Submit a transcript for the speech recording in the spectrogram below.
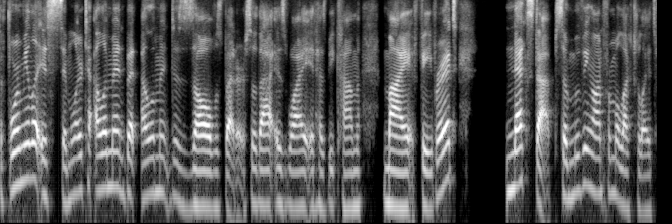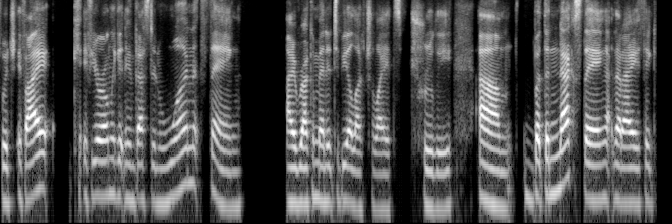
the formula is similar to element but element dissolves better so that is why it has become my favorite Next up, so moving on from electrolytes, which if I if you're only going to invest in one thing, I recommend it to be electrolytes, truly. Um, but the next thing that I think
